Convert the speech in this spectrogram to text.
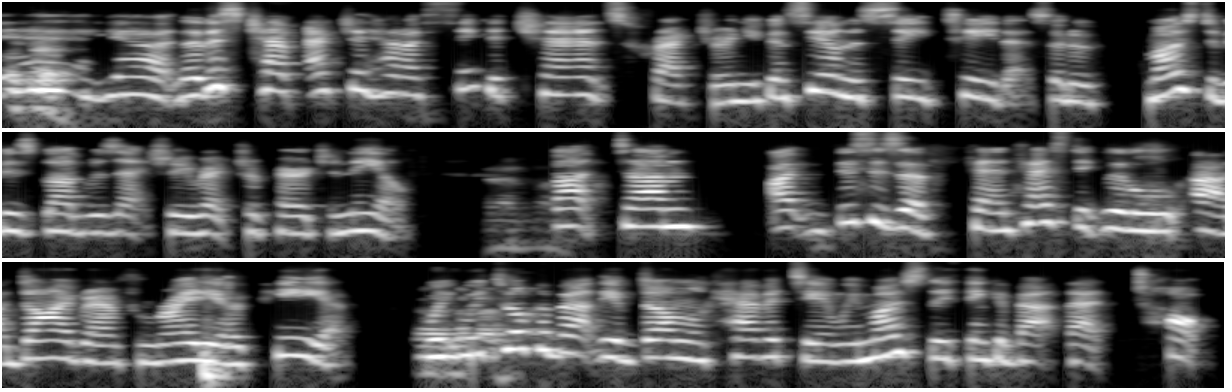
Yeah, Okay. yeah. Now this chap actually had, I think, a chance fracture, and you can see on the CT that sort of most of his blood was actually retroperitoneal. But um, I, this is a fantastic little uh, diagram from Radiopaedia. We, we talk about the abdominal cavity, and we mostly think about that top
